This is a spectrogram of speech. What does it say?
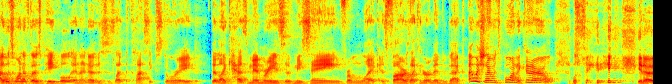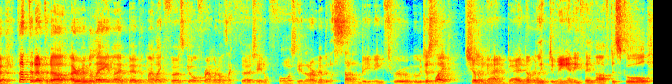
I was one of those people, and I know this is like the classic story that like has memories of me saying from like as far as I can remember back, I wish I was born a girl. you know, da, da, da, da, da. I remember laying in my bed with my like first girlfriend when I was like 13 or 14, and I remember the sun beaming through, and we were just like chilling out in bed, not really doing anything after school.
